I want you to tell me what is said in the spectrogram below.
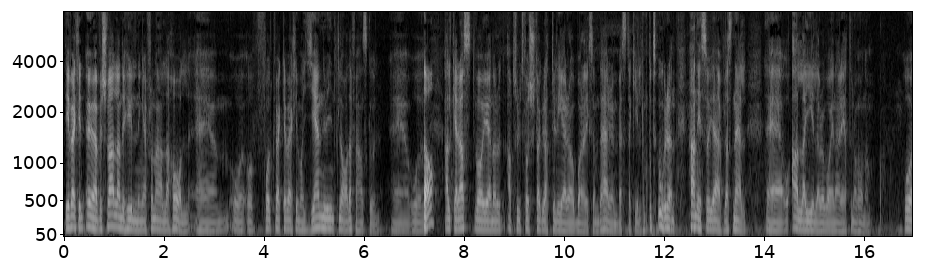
det är verkligen översvallande hyllningar från alla håll. Eh, och, och, folk verkar verkligen vara genuint glada för hans skull. Eh, och ja. Alcaraz var ju en av de absolut första att gratulera och bara liksom, det här är den bästa killen på touren. Han är så jävla snäll. Eh, och alla gillar att vara i närheten av honom. Och,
